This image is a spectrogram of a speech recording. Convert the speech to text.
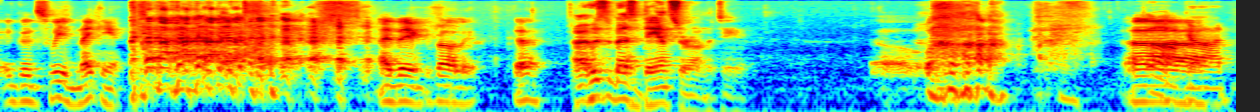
a good Swede making it. I think, probably. Yeah. All right, who's the best dancer on the team? Oh. oh Uh, God.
